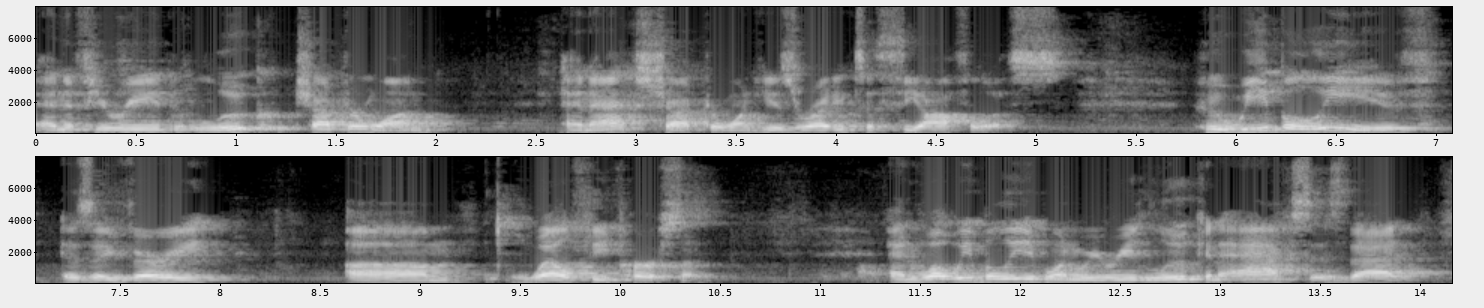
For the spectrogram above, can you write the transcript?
And if you read Luke chapter 1 and Acts chapter 1, he is writing to Theophilus, who we believe is a very um, wealthy person. And what we believe when we read Luke and Acts is that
